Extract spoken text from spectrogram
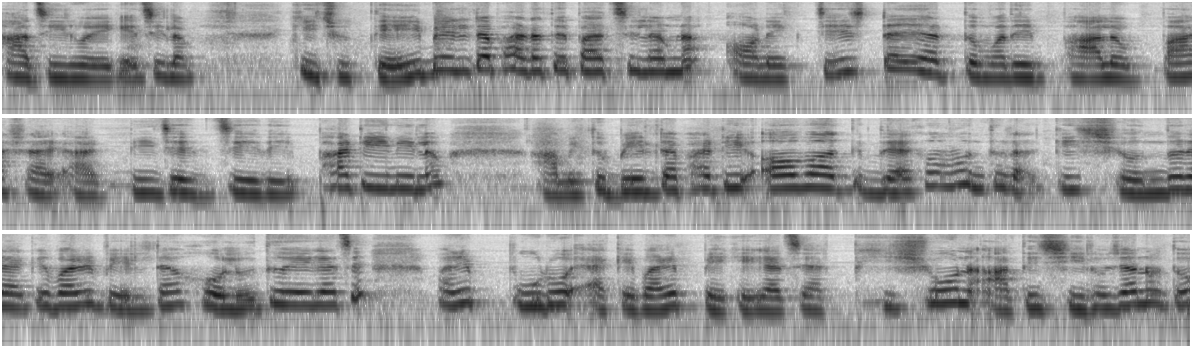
হাজির হয়ে গেছিলাম। কিছুতেই বেলটা ফাটাতে পারছিলাম না। অনেক চেষ্টায় আর তোমাদের ভালোবাসায় আর নিজের জেদে ফাটিয়ে নিলাম। আমি তো বেলটা ফাটিয়ে অবাক। দেখো বন্ধুরা, কি সুন্দর একেবারে বেলটা হলুদ হয়ে গেছে। মানে পুরো একেবারে পেকে গেছে আর ভীষণ আতি ছিল, জানো তো?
